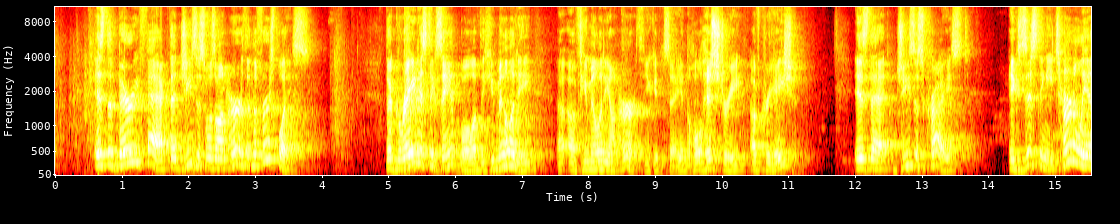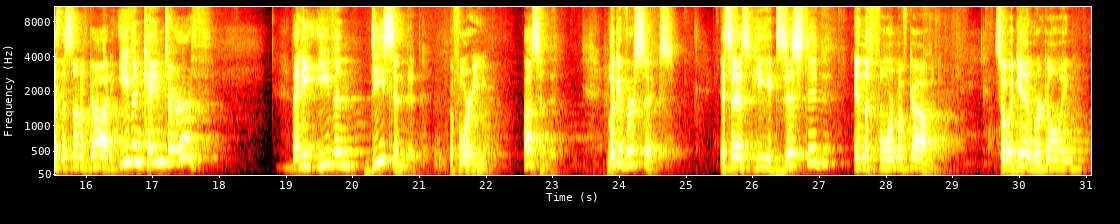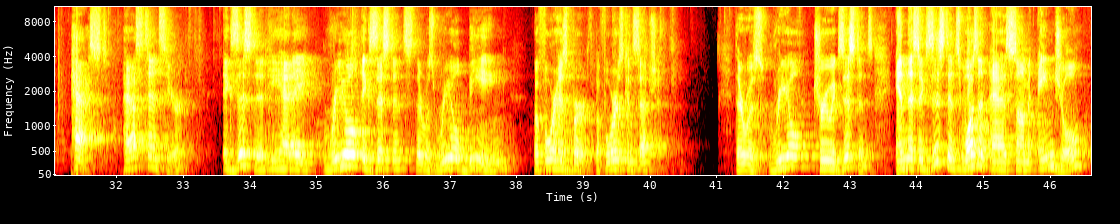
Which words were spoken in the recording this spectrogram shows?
is the very fact that Jesus was on earth in the first place. The greatest example of the humility uh, of humility on earth, you could say, in the whole history of creation, is that Jesus Christ, existing eternally as the Son of God, even came to earth. That he even descended before he ascended. Look at verse 6. It says, He existed in the form of God. So again, we're going past, past tense here. Existed, he had a real existence, there was real being before his birth, before his conception. There was real, true existence. And this existence wasn't as some angel,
